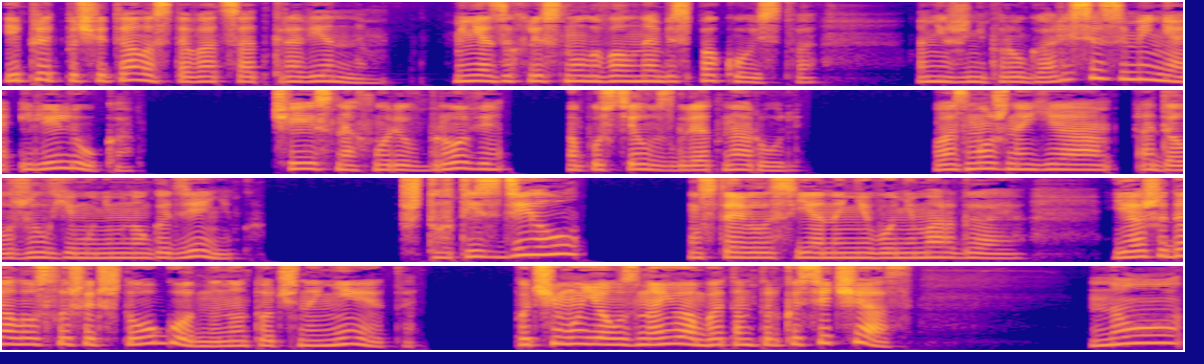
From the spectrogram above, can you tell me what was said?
и предпочитал оставаться откровенным. Меня захлестнула волна беспокойства. Они же не поругались из-за меня или Люка? Чейз, нахмурив брови, опустил взгляд на руль. Возможно, я одолжил ему немного денег. «Что ты сделал?» — уставилась я на него, не моргая. Я ожидала услышать что угодно, но точно не это. Почему я узнаю об этом только сейчас? Но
